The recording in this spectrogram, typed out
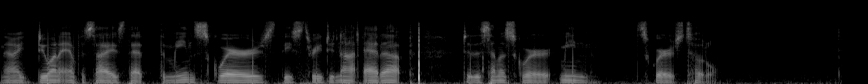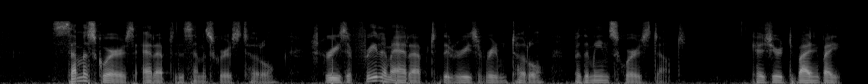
Now I do want to emphasize that the mean squares, these three do not add up to the sum of square mean squares total. Sum of squares add up to the sum of squares total. Degrees of freedom add up to the degrees of freedom total, but the mean squares don't. Because you're dividing by,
